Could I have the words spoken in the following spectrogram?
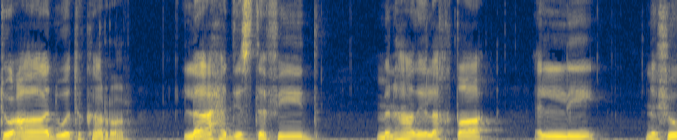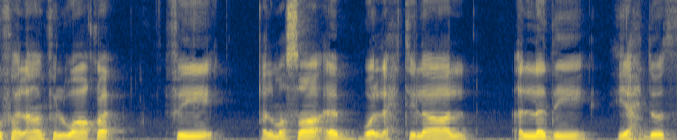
تعاد وتكرر لا أحد يستفيد من هذه الأخطاء اللي نشوفها الآن في الواقع في المصائب والاحتلال الذي يحدث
